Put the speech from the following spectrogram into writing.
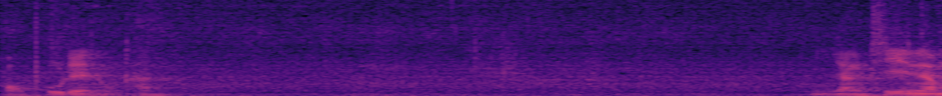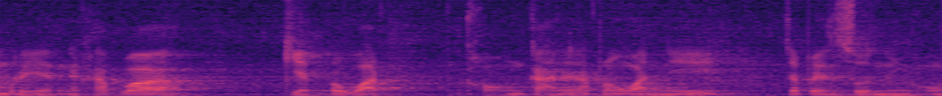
ของผู้เรียนของท่าน อย่างที่นำเรียนนะครับว่าเกียรติประวัติของการได้รับรางวัลนนี้ จะเป็นส่วนหนึ่งของ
